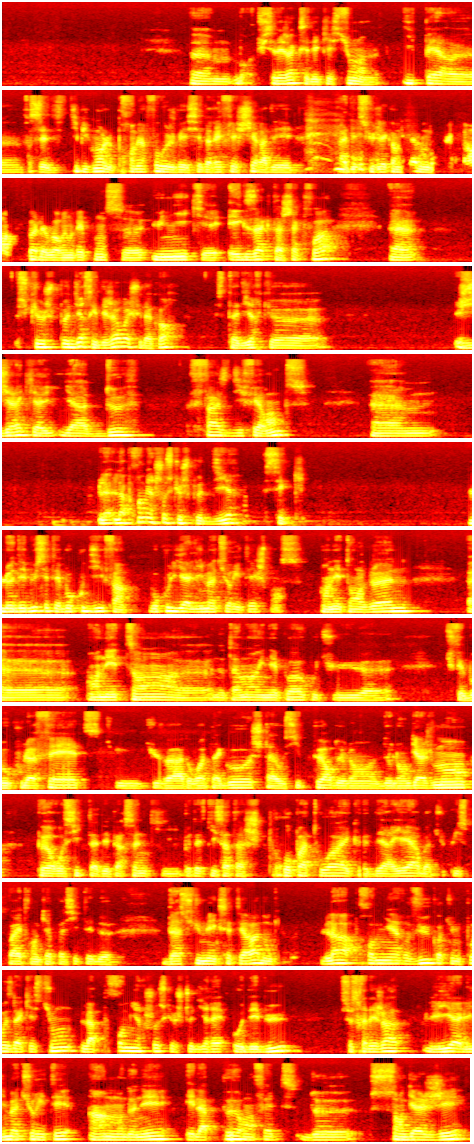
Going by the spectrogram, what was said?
Bon, tu sais déjà que c'est des questions hyper. c'est typiquement la première fois que je vais essayer de réfléchir à des, à des sujets comme ça. Donc, pas d'avoir une réponse euh, unique et exacte à chaque fois. ce que je peux dire, c'est que déjà, ouais, je suis d'accord. C'est-à-dire que je dirais qu'il y, a deux phases différentes. Euh, la, première chose que je peux te dire, c'est que le début, c'était beaucoup, enfin, beaucoup lié à l'immaturité, je pense. En étant jeune, euh, en étant euh, notamment à une époque où tu, tu fais beaucoup la fête, tu, tu, vas à droite à gauche, tu as aussi peur de l'engagement, peur aussi que tu as des personnes qui peut-être qui s'attachent trop à toi et que derrière bah tu puisses pas être en capacité de d'assumer etc donc là première vue quand tu me poses la question la première chose que je te dirais au début ce serait déjà lié à l'immaturité à un moment donné et la peur en fait de s'engager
